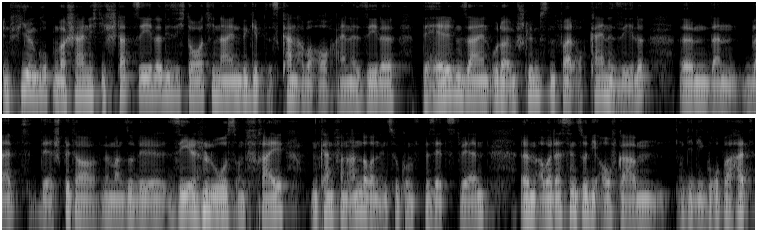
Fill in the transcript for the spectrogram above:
in vielen Gruppen wahrscheinlich die Stadtseele, die sich dort hinein begibt. Es kann aber auch eine Seele der Helden sein oder im schlimmsten Fall auch keine Seele. Ähm, dann bleibt der Splitter, wenn man so will, seelenlos und frei und kann von anderen in Zukunft besetzt werden. Ähm, aber das sind so die Aufgaben, die die Gruppe hat.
